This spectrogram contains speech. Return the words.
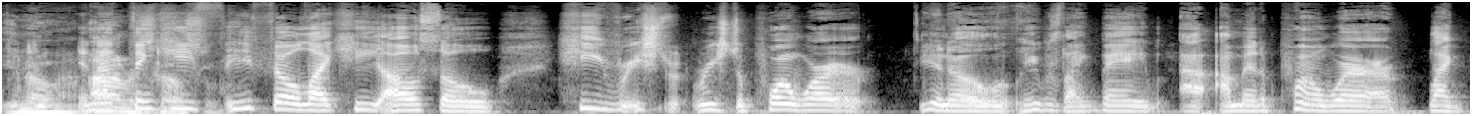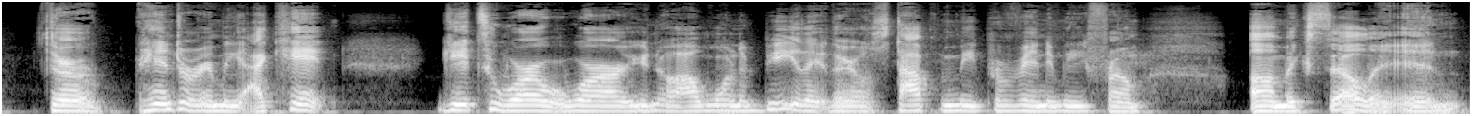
you know. and I honest think he he felt like he also he reached reached a point where you know he was like, babe, I, I'm at a point where like they're hindering me. I can't get to where where you know I want to be. Like they're stopping me, preventing me from um, excelling. And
